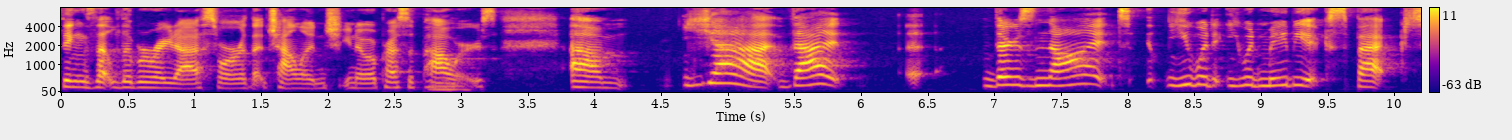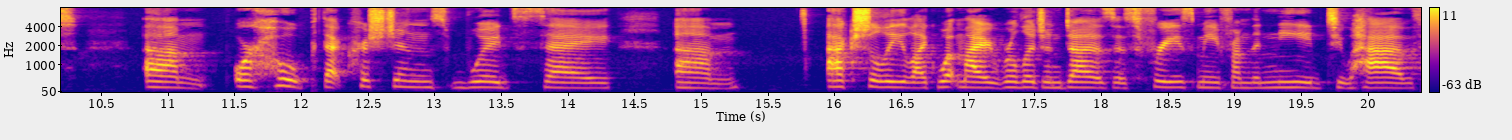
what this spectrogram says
things that liberate us or that challenge you know oppressive mm-hmm. powers mm. um yeah that uh, there's not you would you would maybe expect um or hope that christians would say um actually like what my religion does is frees me from the need to have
